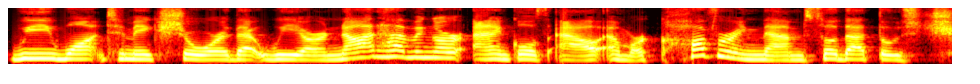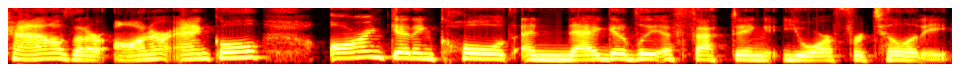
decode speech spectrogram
we want to make sure that we are not having our ankles out and we're covering them so that those channels that are on our ankle aren't getting cold and negatively affecting your fertility.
